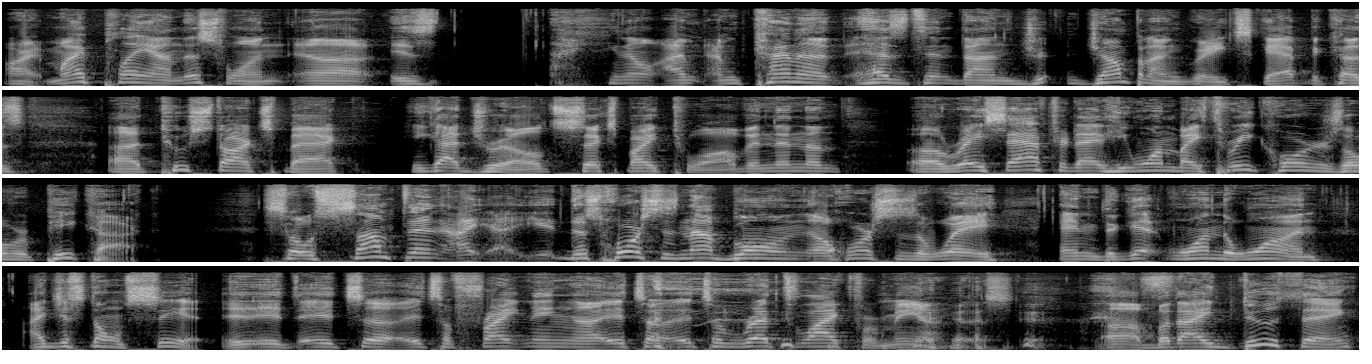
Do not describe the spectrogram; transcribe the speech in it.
All right, my play on this one uh, is you know, I'm I'm kind of hesitant on j- jumping on Great Scat because uh, two starts back, he got drilled six by twelve, and then the race after that, he won by three quarters over Peacock. So something, I, I this horse is not blowing the horses away, and to get one to one, I just don't see it. it, it it's a it's a frightening, uh, it's a it's a red flag for me on this. Uh, but I do think,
